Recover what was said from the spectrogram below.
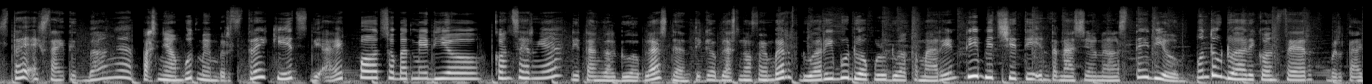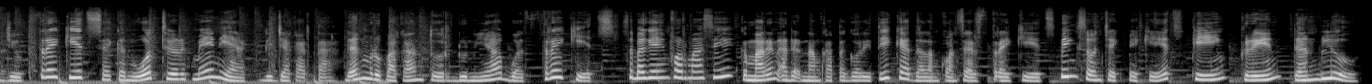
Stay excited banget pas nyambut member Stray Kids di iPod Sobat Medio. Konsernya di tanggal 12 dan 13 November 2022 kemarin di Beach City International Stadium untuk dua hari konser bertajuk Stray Kids Second Water Maniac di Jakarta dan merupakan tur dunia buat Stray Kids. Sebagai informasi, kemarin ada enam kategori tiket dalam konser Stray Kids, Pink Soundcheck Package, Pink, Green, dan Blue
